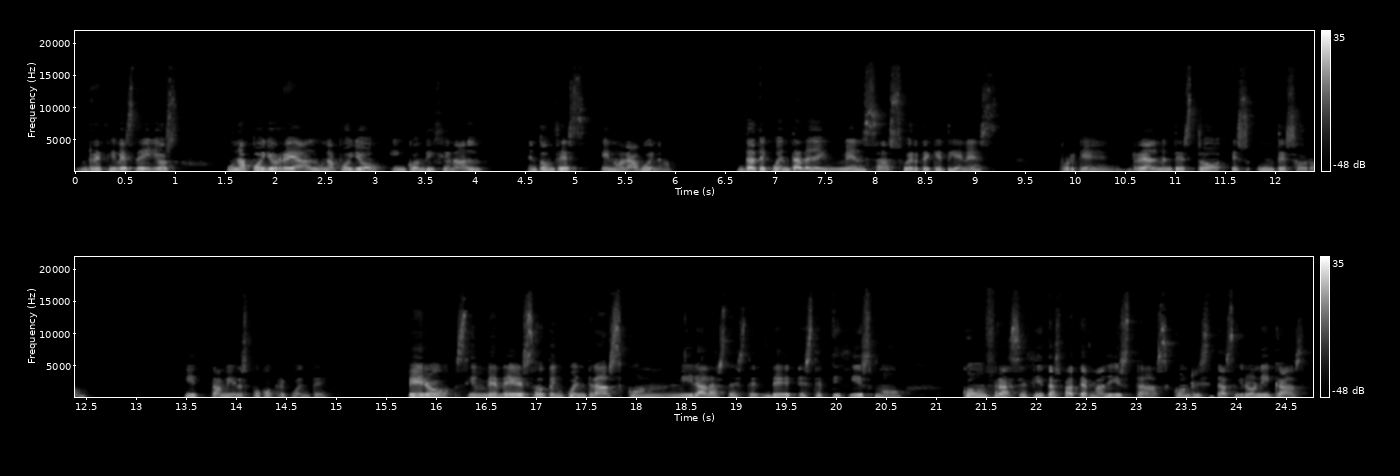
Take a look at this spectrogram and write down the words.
recibes de ellos un apoyo real, un apoyo incondicional, entonces enhorabuena. Date cuenta de la inmensa suerte que tienes, porque realmente esto es un tesoro. Y también es poco frecuente. Pero si en vez de eso te encuentras con miradas de, este, escepticismo, con frasecitas paternalistas, con risitas irónicas,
